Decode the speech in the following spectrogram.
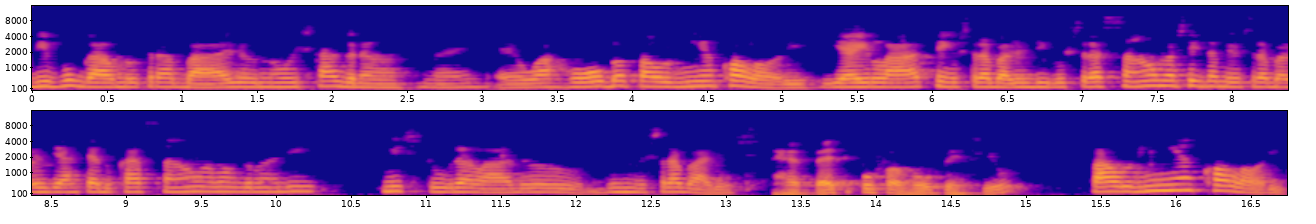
divulgar o meu trabalho no Instagram, né? É o arroba. E aí lá tem os trabalhos de ilustração, mas tem também os trabalhos de arte e educação, é uma grande mistura lá do, dos meus trabalhos. Repete, por favor, o perfil. Paulinha Colore.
